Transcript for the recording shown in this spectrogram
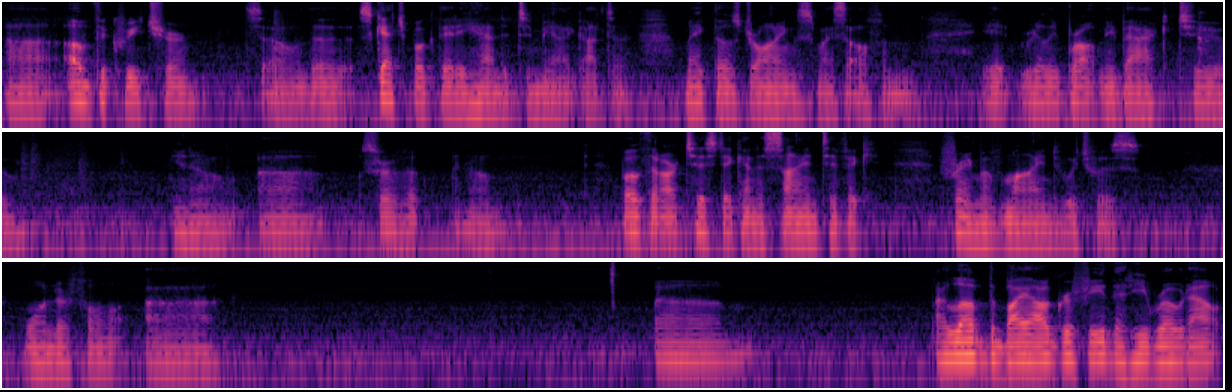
uh, of the creature so the sketchbook that he handed to me, I got to make those drawings myself, and it really brought me back to, you know, uh, sort of a, you know, both an artistic and a scientific frame of mind, which was wonderful. Uh, um, I loved the biography that he wrote out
